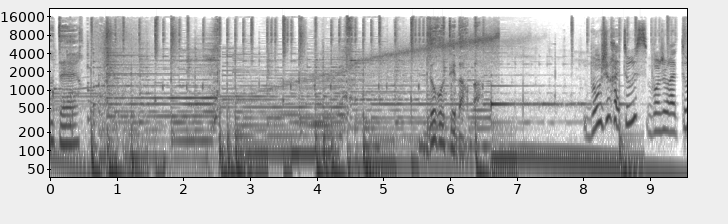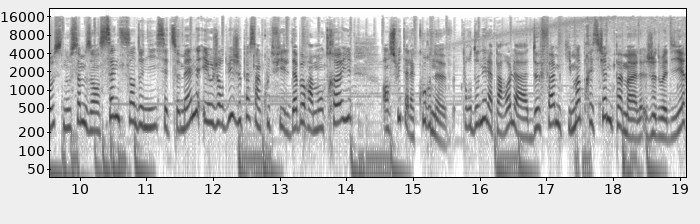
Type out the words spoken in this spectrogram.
Inter, Dorothée Barba. Bonjour à tous, bonjour à tous. Nous sommes en Seine-Saint-Denis cette semaine et aujourd'hui je passe un coup de fil d'abord à Montreuil, ensuite à la Courneuve pour donner la parole à deux femmes qui m'impressionnent pas mal, je dois dire.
